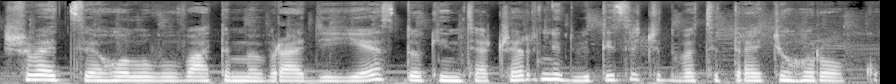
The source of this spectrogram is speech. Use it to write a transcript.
Швеція головуватиме в Раді ЄС до кінця червня 2023 року.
